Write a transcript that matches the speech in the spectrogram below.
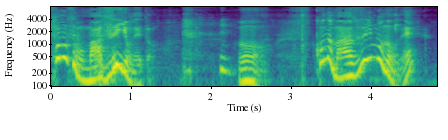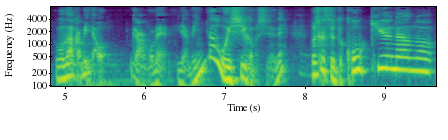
そもそもまずいよねと。うん。こんなまずいものをね、もうなんかみんな、おあ、ごめん。いや、みんなは美味しいかもしれないね。もしかすると高級なあの、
